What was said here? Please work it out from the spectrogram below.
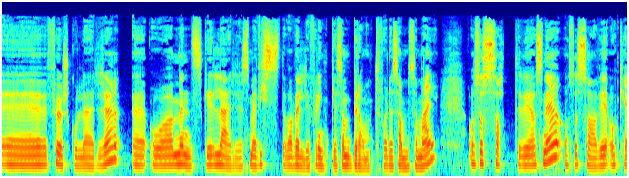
eh, førskolelærere eh, og mennesker, lærere som jeg visste var veldig flinke, som brant for det samme som meg. Og så satte vi oss ned, og så sa vi ok,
